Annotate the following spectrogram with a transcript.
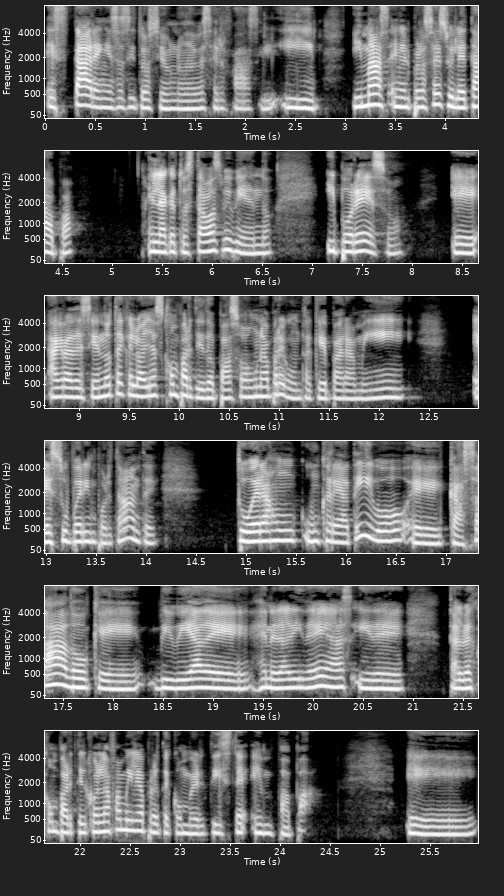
estar en esa situación no debe ser fácil. Y, y más en el proceso y la etapa en la que tú estabas viviendo. Y por eso, eh, agradeciéndote que lo hayas compartido, paso a una pregunta que para mí es súper importante. Tú eras un, creativo, eh, casado, que vivía de generar ideas y de tal vez compartir con la familia, pero te convertiste en papá. Eh,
